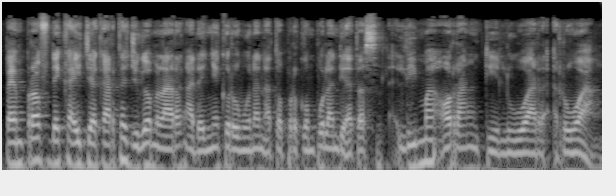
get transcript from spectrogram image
Pemprov DKI Jakarta juga melarang adanya kerumunan atau perkumpulan di atas lima orang di luar ruang.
